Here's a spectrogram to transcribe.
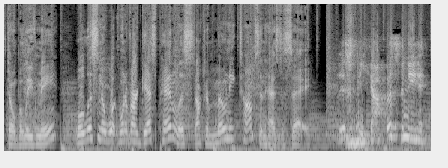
Don't believe me? Well, listen to what one of our guest panelists, Dr. Monique Thompson, has to say. Listen, y'all listening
